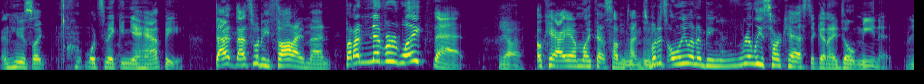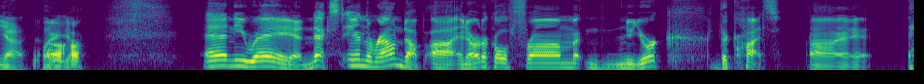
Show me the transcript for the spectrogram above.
And he was like, what's making you happy? That that's what he thought I meant. But I'm never like that. Yeah, Okay, I am like that sometimes, Mm-hmm. but it's only when I'm being really sarcastic and I don't mean it. yeah. There you Uh-huh. go. Anyway, next in the roundup, uh, an article from New York, The Cut. Uh,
